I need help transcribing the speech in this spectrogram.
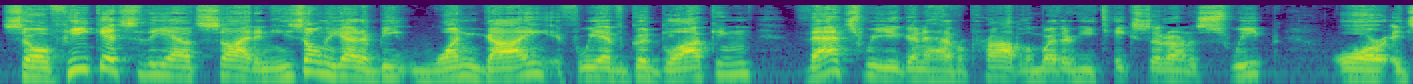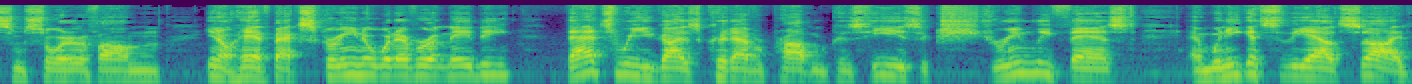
So if he gets to the outside and he's only got to beat one guy, if we have good blocking, that's where you're going to have a problem. Whether he takes it on a sweep or it's some sort of um, you know halfback screen or whatever it may be, that's where you guys could have a problem because he is extremely fast. And when he gets to the outside,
